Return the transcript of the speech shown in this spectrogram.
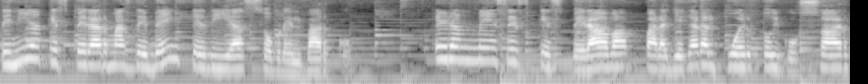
tenía que esperar más de 20 días sobre el barco. Eran meses que esperaba para llegar al puerto y gozar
